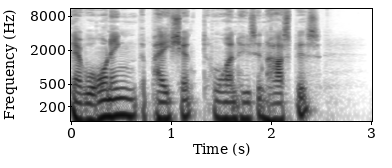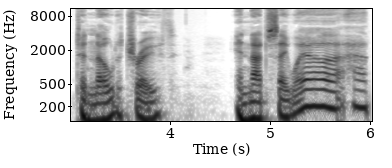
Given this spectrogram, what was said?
They're wanting the patient, the one who's in hospice, to know the truth and not to say, well, I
